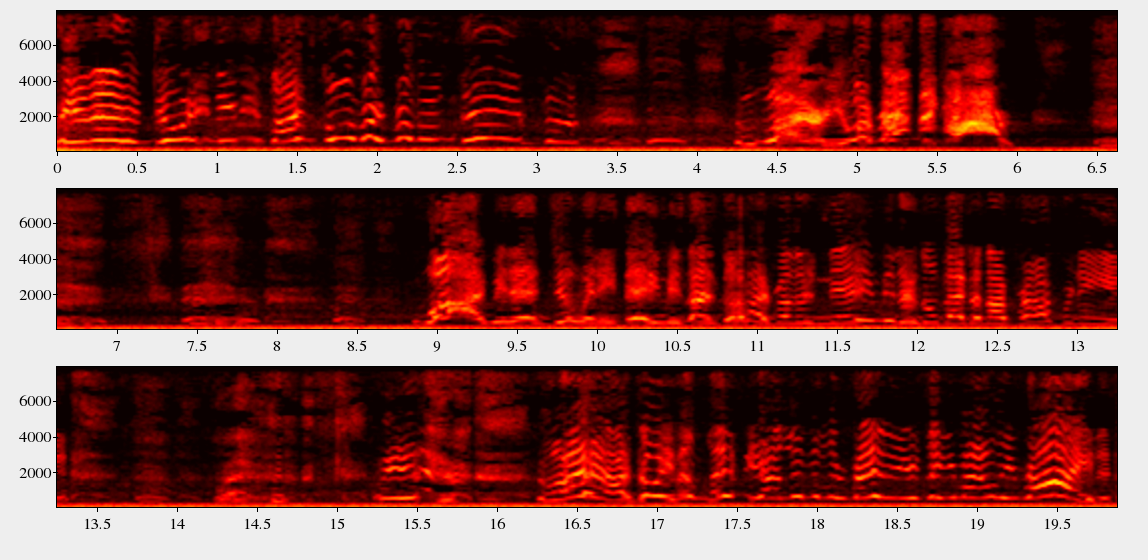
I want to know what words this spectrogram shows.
We didn't do anything besides call my brother's name! Why are you arresting her? Why? We didn't do anything besides call my brother's name. and didn't go back on our property. We, why? I don't even live here. I live in red and you're taking my only ride.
